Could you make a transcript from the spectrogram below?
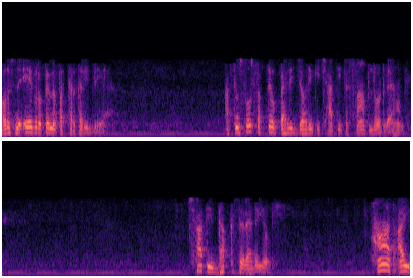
और उसने एक रुपए में पत्थर खरीद लिया। अब तुम सोच सकते हो, पहली जौहरी की छाती पे सांप लौट गए होंगे। छाती धक से रह गई होगी। हाथ आई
